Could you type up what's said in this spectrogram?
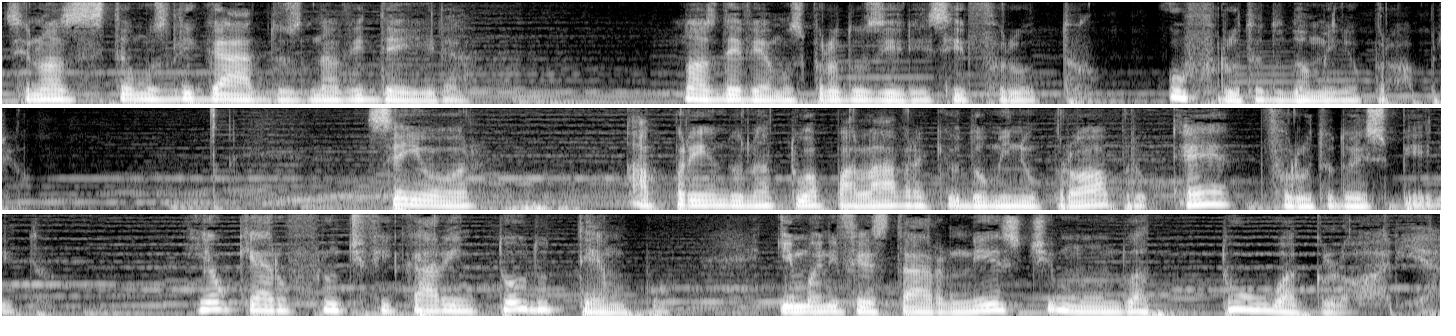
Se nós estamos ligados na videira, nós devemos produzir esse fruto, o fruto do domínio próprio. Senhor, aprendo na tua palavra que o domínio próprio é fruto do Espírito. E eu quero frutificar em todo o tempo e manifestar neste mundo a tua glória.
